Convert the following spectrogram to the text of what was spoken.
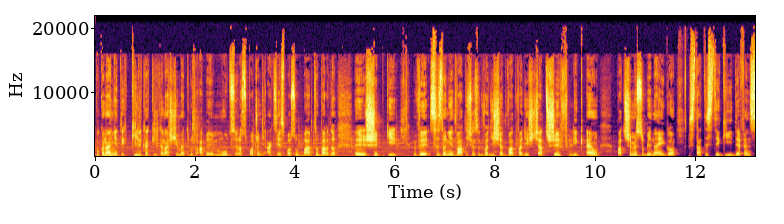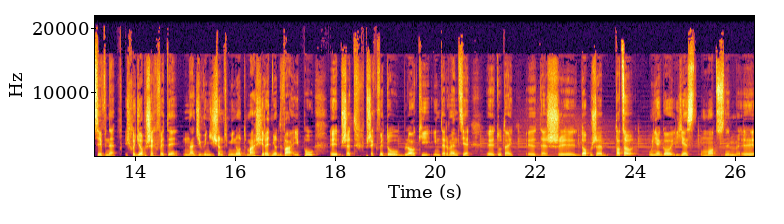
pokonanie tych kilka, kilkanaście metrów, aby móc rozpocząć akcję w sposób bardzo, bardzo y, szybki. W sezonie 2022-2023 w Ligue 1 patrzymy sobie na jego statystyki defensywne. Jeśli chodzi o przechwyty, na 90 minut ma średnio 2,5 y, przed przechwytu, bloki, interwencje. Y, tutaj też dobrze. To, co u niego jest mocnym y,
